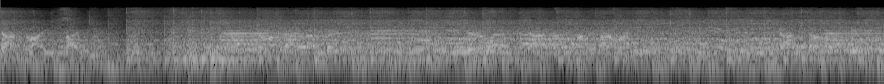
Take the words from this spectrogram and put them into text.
dan lain-lain diselenggarakan dengan cara yang sama dan dalam tempo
